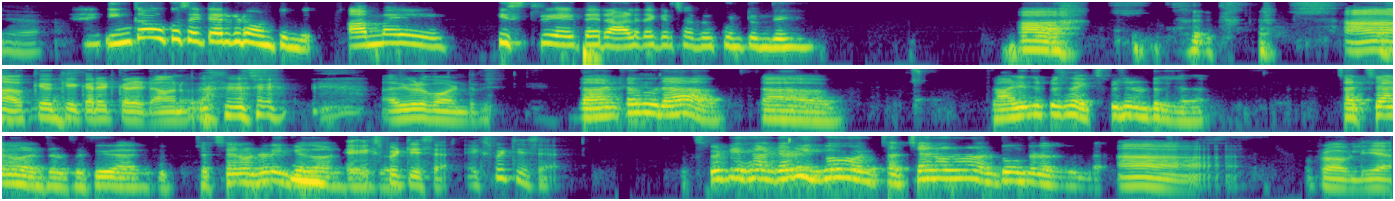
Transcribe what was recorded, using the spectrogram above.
యా ఇంకా ఒక సెటర్ కూడా ఉంటుంది. ఆ అమ్మాయి హిస్టరీ అయితే రాళ్ళ దగ్గర చదువుకుంటుంది. ఓకే ఓకే కరెక్ట్ కరెక్ట్ అవును. అది కూడా బాగుంటుంది. దాంట్లో కూడా రాజేంద్ర ప్రసాద్ ఎక్స్ప్రెషన్ ఉంటుంది కదా. చచ్చాను అంటాడు ప్రతి దానికి. చచ్చాను అంటాడు ఇంకేదో అంటాడు. ఎక్స్పెక్ట్ చేసా ఎక్స్పెక్ట్ చేసా ఎక్స్పెక్ట్ చేసి అంటాడు ఇంకో చచ్చాను అని అంటూ ఉంటాడు అనుకుంటా. ప్రాబ్లీ యా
